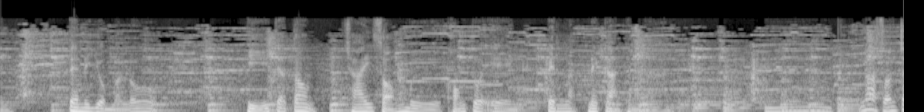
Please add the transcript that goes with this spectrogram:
ง แต่ในยมโลกผีจะต้องใช้สองมือของตัวเองเป็นหลักในการทำงาน น่าสนใจ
